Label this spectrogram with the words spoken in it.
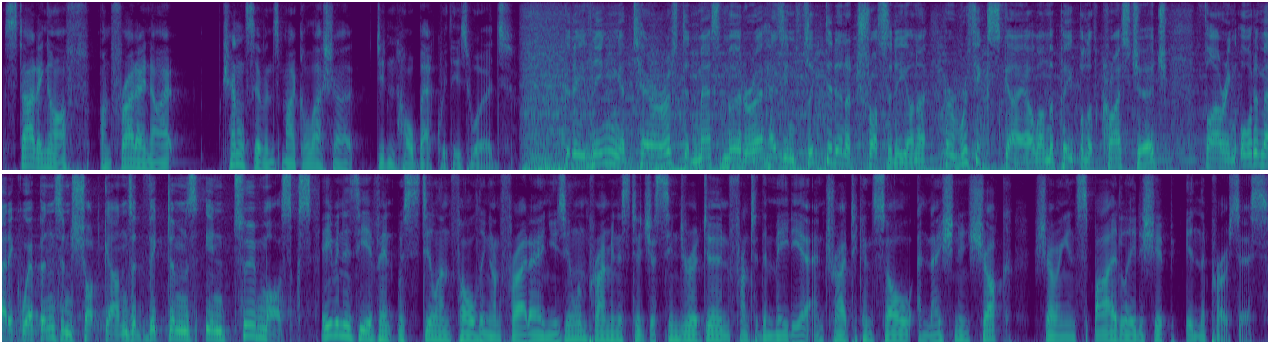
Starting off, on Friday night, Channel 7's Michael Usher didn't hold back with his words. Good evening. A terrorist and mass murderer has inflicted an atrocity on a horrific scale on the people of Christchurch, firing automatic weapons and shotguns at victims in two mosques. Even as the event was still unfolding on Friday, New Zealand Prime Minister Jacinda Ardern fronted the media and tried to console a nation in shock, showing inspired leadership in the process.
